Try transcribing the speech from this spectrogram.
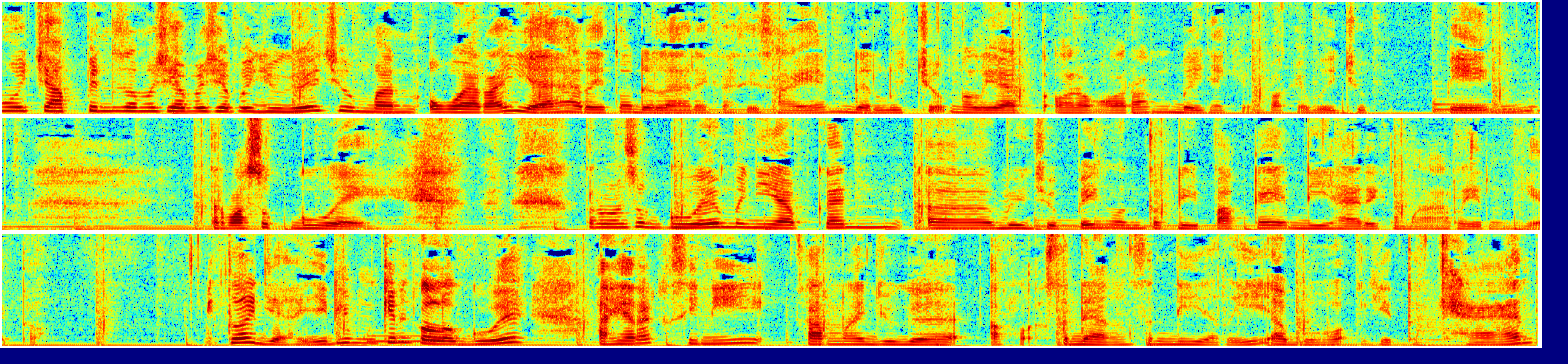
ngucapin sama siapa-siapa juga cuman aware aja hari itu adalah hari kasih sayang. Dan lucu ngelihat orang-orang banyak yang pakai baju pink. Termasuk gue. Termasuk gue menyiapkan uh, baju pink untuk dipakai di hari kemarin gitu itu aja. Jadi mungkin kalau gue akhirnya ke sini karena juga aku sedang sendiri ya bo gitu kan.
